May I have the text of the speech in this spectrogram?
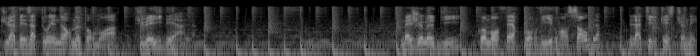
Tu as des atouts énormes pour moi, tu es idéal. Mais je me dis, comment faire pour vivre ensemble? L'a-t-il questionné?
